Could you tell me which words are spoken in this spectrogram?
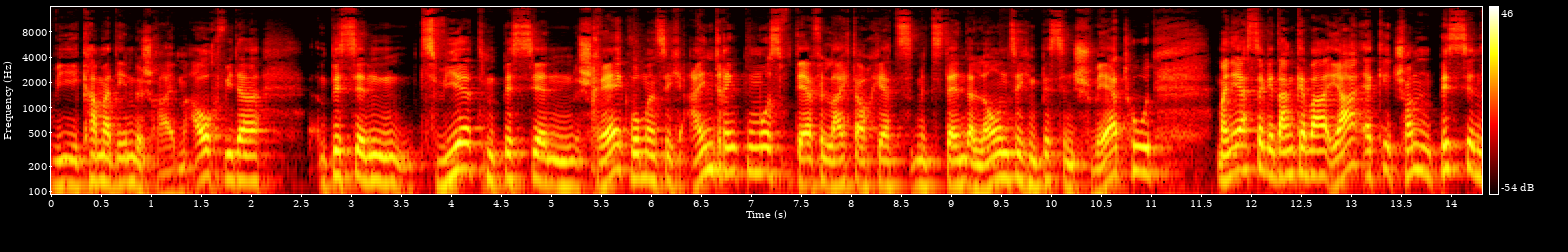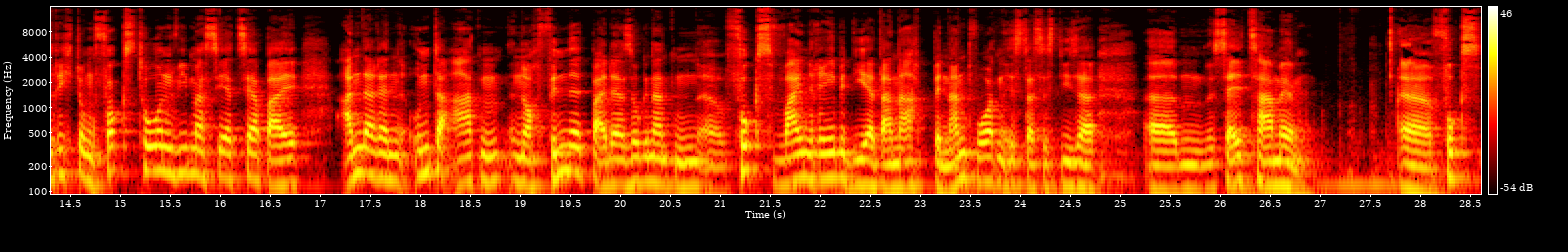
wie kann man den beschreiben? Auch wieder ein bisschen zwirt, ein bisschen schräg, wo man sich eintrinken muss, der vielleicht auch jetzt mit Standalone sich ein bisschen schwer tut. Mein erster Gedanke war, ja, er geht schon ein bisschen Richtung Foxton, wie man es jetzt ja bei anderen Unterarten noch findet, bei der sogenannten äh, Fuchsweinrebe, die ja danach benannt worden ist. Das ist dieser ähm, seltsame äh, Fuchs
